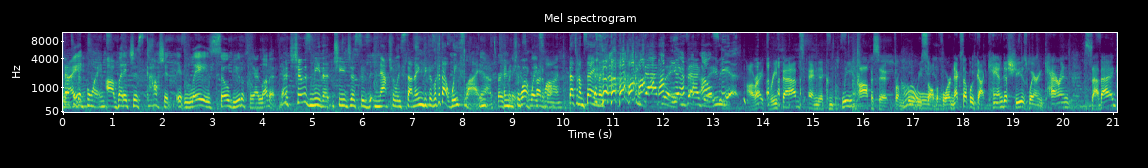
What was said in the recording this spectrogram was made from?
That's a good point. Uh, but it just, gosh, it it lays so beautifully. I love it. It shows me that she just is naturally stunning because look at that waistline. Yeah, it's very I mean, pretty. What incredible. waistline? That's what I'm saying. Like, exactly, Yeah, exactly. I'll see it. All right, three fabs and the complete opposite from who we saw before. Next up, we've got Candiace. She is wearing Karen Sabag,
